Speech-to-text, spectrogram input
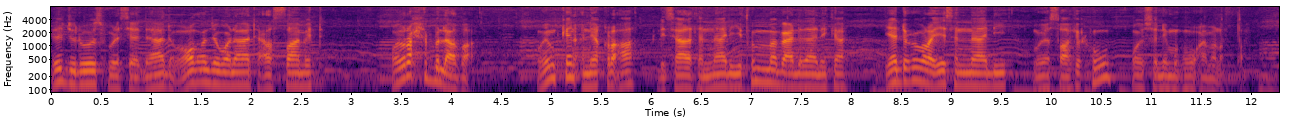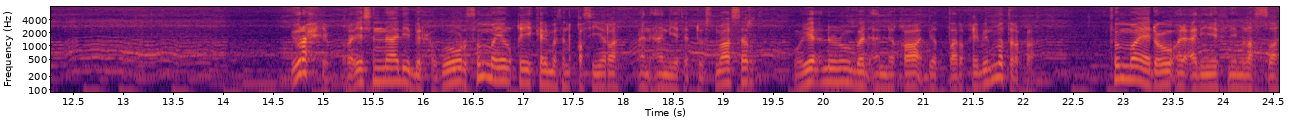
للجلوس والاستعداد ووضع الجوالات على الصامت ويرحب بالأعضاء. ويمكن أن يقرأ رسالة النادي ثم بعد ذلك يدعو رئيس النادي ويصافحه ويسلمه المنصة يرحب رئيس النادي بالحضور ثم يلقي كلمة قصيرة عن أندية ال Toastmaster ويعلن بدء اللقاء بالطرق بالمطرقة ثم يدعو العريف لمنصة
